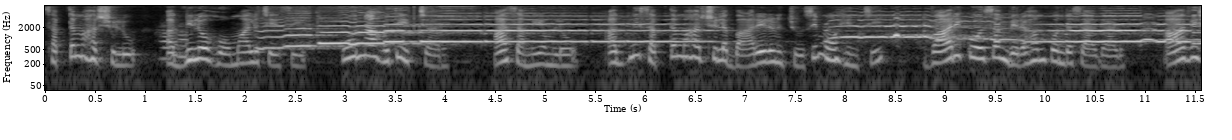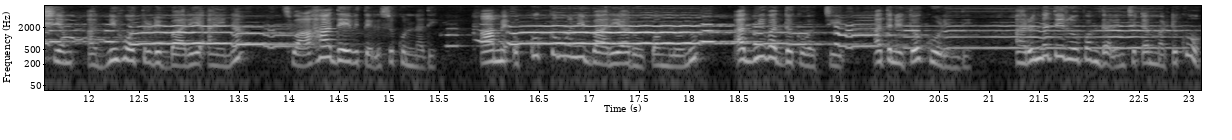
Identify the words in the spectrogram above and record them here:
సప్తమహర్షులు అగ్నిలో హోమాలు చేసి పూర్ణాహుతి ఇచ్చారు. ఆ సమయంలో అగ్ని సప్తమహర్షుల భార్యలను చూసి మోహించి వారి కోసం విరహం పొందసాగాడు. ఆ విషయం అగ్నిహోత్రుడి భార్య అయిన స్వాహాదేవి తెలుసుకున్నది. ఆమె ఒక్కొక్క ముని భార్య రూపంలోనూ అగ్ని వద్దకు వచ్చి అతనితో కూడింది. అరుంధతి రూపం ధరించటం మటుకు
